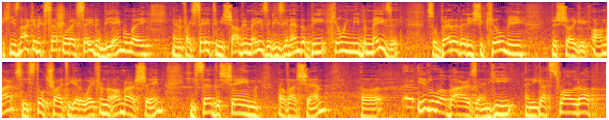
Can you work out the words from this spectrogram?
he's he's not going to accept what I say to him. V'emalei, and if I say it to Mishavim Mezid, he's going to end up being, killing me b'mezid. So better that he should kill me b'shoigig. Omar, so he still tried to get away from him. Omar Hashem, he said the shame of Hashem. Uh, Ivla ba'arza, and he and he got swallowed up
